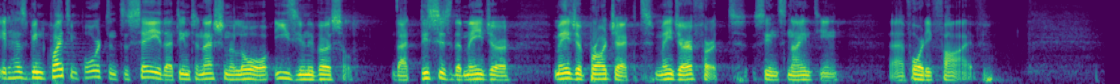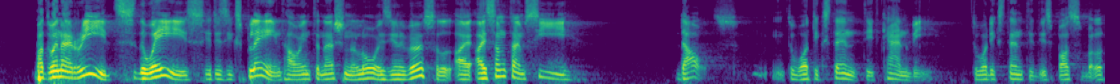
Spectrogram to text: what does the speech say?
it has been quite important to say that international law is universal, that this is the major, major project, major effort since 1945. But when I read the ways it is explained how international law is universal, I, I sometimes see doubts to what extent it can be, to what extent it is possible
